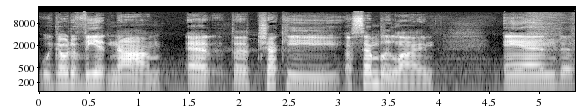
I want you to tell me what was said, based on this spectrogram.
we go to Vietnam at the Chucky assembly line and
